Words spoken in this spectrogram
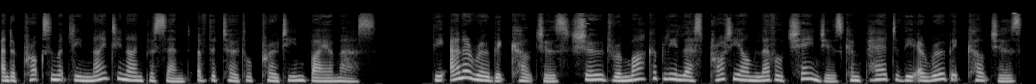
and approximately 99% of the total protein biomass. The anaerobic cultures showed remarkably less proteome level changes compared to the aerobic cultures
